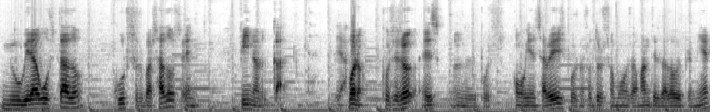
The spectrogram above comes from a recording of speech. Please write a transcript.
me hubiera gustado cursos basados en Final Cut. Bueno, pues eso es, pues como bien sabéis, pues nosotros somos amantes de Adobe Premiere.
